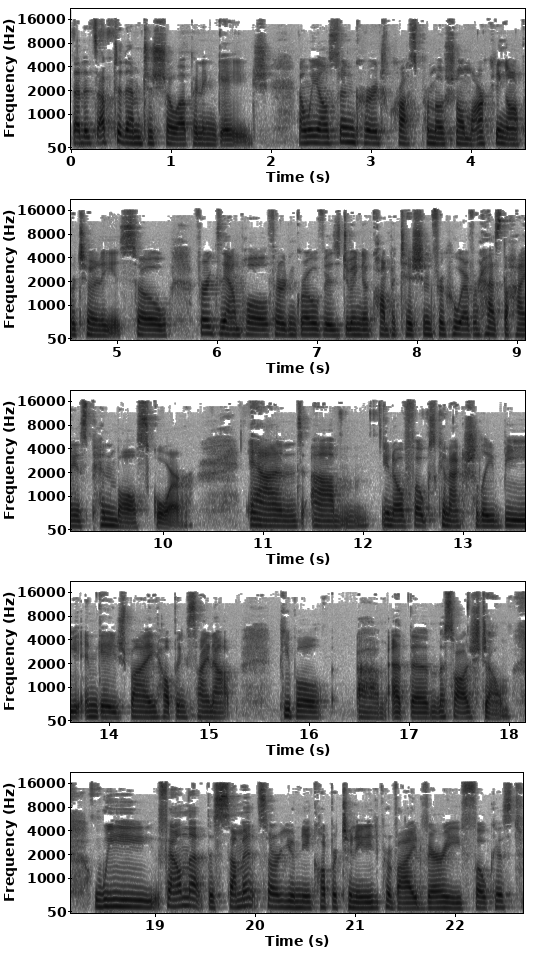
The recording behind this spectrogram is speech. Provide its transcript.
that it's up to them to show up and engage. And we also encourage cross promotional marketing opportunities. So, for example, Third and Grove is doing a competition for whoever has the highest pinball score. And, um, you know, folks can actually be engaged by helping sign up people um, at the massage dome. We found that the summits are a unique opportunity to provide very focused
